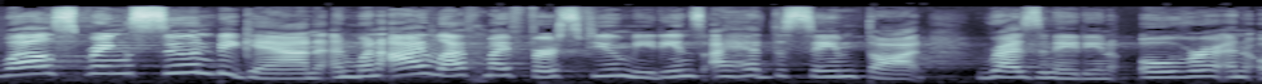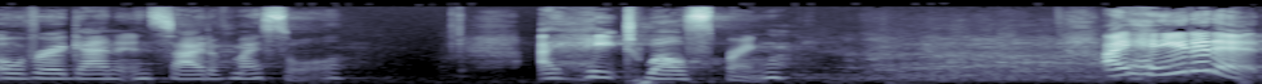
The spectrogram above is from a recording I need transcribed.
Wellspring soon began, and when I left my first few meetings, I had the same thought resonating over and over again inside of my soul. I hate Wellspring. I hated it.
